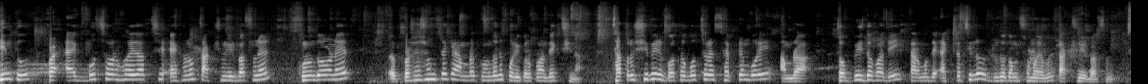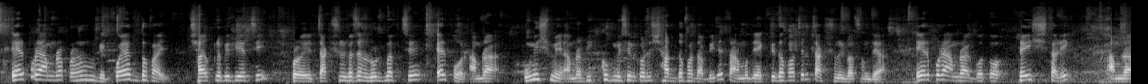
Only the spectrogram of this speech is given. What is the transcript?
কিন্তু প্রায় এক বছর হয়ে যাচ্ছে এখনও চাকসু নির্বাচনের কোনো ধরনের প্রশাসন থেকে আমরা কোনো ধরনের পরিকল্পনা দেখছি না। ছাত্র শিবির গত বছরের সেপ্টেম্বরে আমরা চব্বিশ দফা দিই তার মধ্যে একটা ছিল দ্রুততম সময়ের মধ্যে চাকসু নির্বাচন। এরপরে আমরা প্রশাসনকে কয়েক দফায় স্মারকলিপি দিয়েছি চাকসু নির্বাচন রুটম্যাপ চেয়ে। এরপর আমরা উনিশ মে আমরা বিক্ষোভ মিছিল করেছি সাত দফা দাবিতে, তার মধ্যে একটি দফা ছিল চাকসু নির্বাচন দেওয়া এরপরে আমরা গত তেইশ তারিখ আমরা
